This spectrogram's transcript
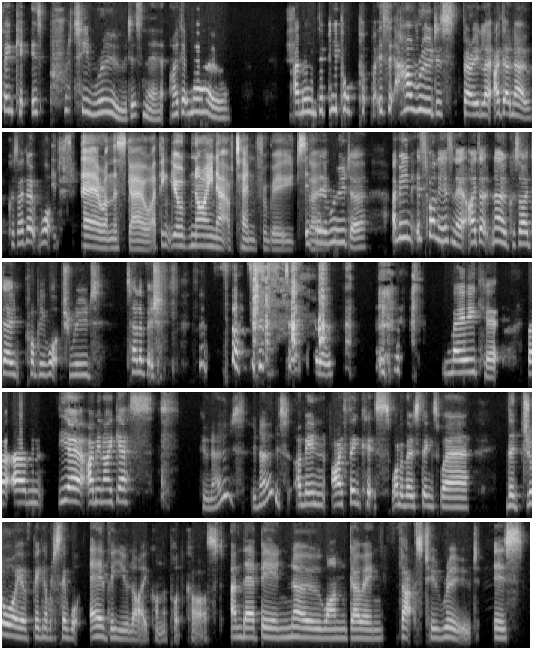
think it is pretty rude, isn't it? I don't know. I mean, do people? Is it how rude is very low? I don't know because I don't watch. It's there on the scale. I think you're nine out of ten for rude. So. Is there ruder? I mean, it's funny, isn't it? I don't know because I don't probably watch rude television. make it, but um, yeah. I mean, I guess who knows? Who knows? I mean, I think it's one of those things where the joy of being able to say whatever you like on the podcast and there being no one going that's too rude is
